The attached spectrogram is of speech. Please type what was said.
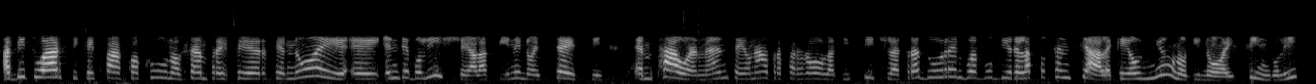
abituarsi che fa qualcuno sempre per, per noi indebolisce alla fine noi stessi. Empowerment è un'altra parola difficile da tradurre, vuol dire la potenziale che ognuno di noi singoli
